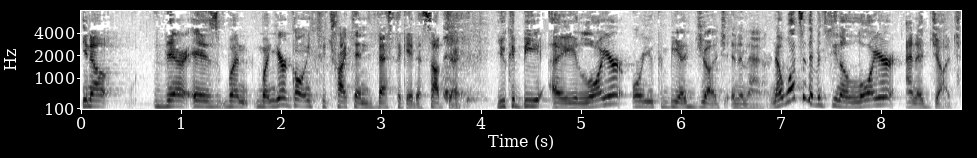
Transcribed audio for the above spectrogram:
you know there is when when you're going to try to investigate a subject, you could be a lawyer or you can be a judge in a manner. Now, what's the difference between a lawyer and a judge?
